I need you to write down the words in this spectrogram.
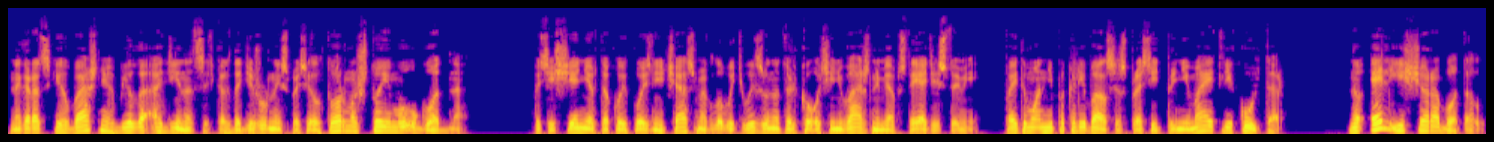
На городских башнях било одиннадцать, когда дежурный спросил Торма, что ему угодно. Посещение в такой поздний час могло быть вызвано только очень важными обстоятельствами, поэтому он не поколебался спросить, принимает ли культер. Но Эль еще работал.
